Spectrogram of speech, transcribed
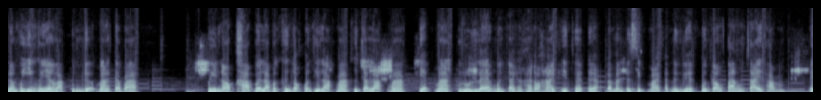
นั้นผู้หญิงเขายังรักคุณเยอะมากแต่ว่า Queen of Cup เวลามันขึ้นกับคนที่รักมาก คือจะรักมากเกลียดมากรุนแรงเหมือนกันคล้ายๆกับ High p r i e s t e s เลยอะแล้วมันเป็นสิบไม้กับหนึ่งเหรียญคุณต้องตั้งใจทำใน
